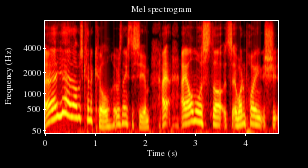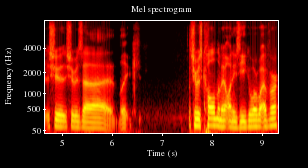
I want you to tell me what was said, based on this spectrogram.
Uh, yeah, that was kind of cool. It was nice to see him. I I almost thought at one point she she she was uh like she was calling him out on his ego or whatever,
